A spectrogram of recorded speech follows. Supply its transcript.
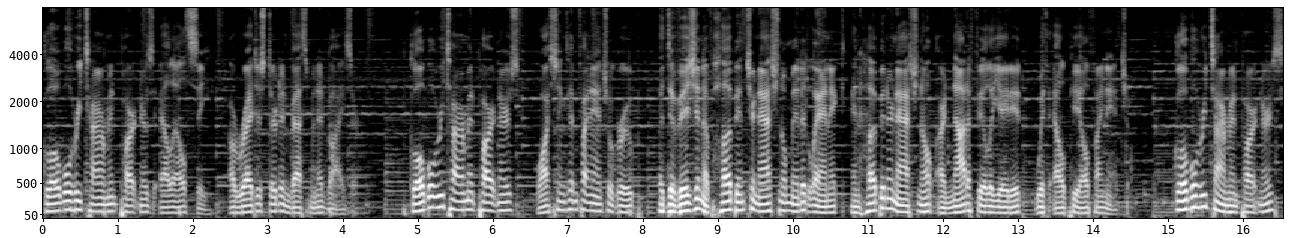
Global Retirement Partners LLC, a registered investment advisor. Global Retirement Partners, Washington Financial Group, a division of Hub International Mid Atlantic, and Hub International are not affiliated with LPL Financial. Global Retirement Partners,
